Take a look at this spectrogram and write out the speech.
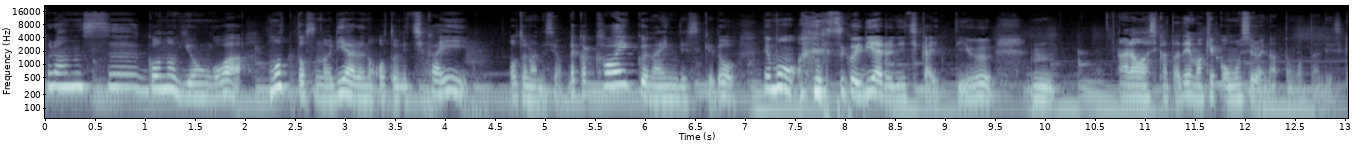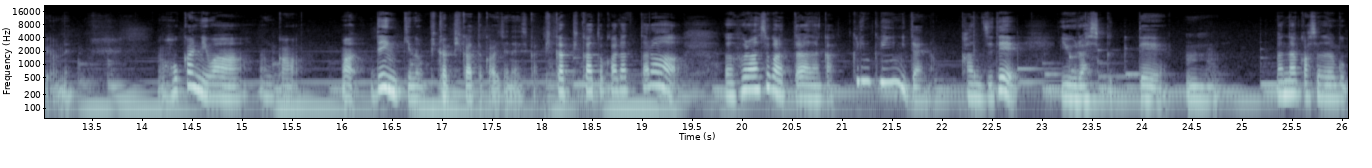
フランス語の擬音語はもっとそのリアルの音に近い音なんですよ。だから可愛くないんですけどでも すごいリアルに近いっていう、うん、表し方で、まあ、結構面白いなと思ったんですけどね。他にはなんか、まあ、電気のピカピカとかあるじゃないですか。ピカピカとかだったらフランス語だったらなんかクリンクリンみたいな感じで言うらしくって、うん。まあ、なんかその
